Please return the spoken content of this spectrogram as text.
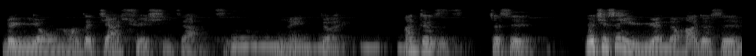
旅游，然后再加学习这样子。嗯哎对嗯那就是就是，尤其是语言的话，就是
